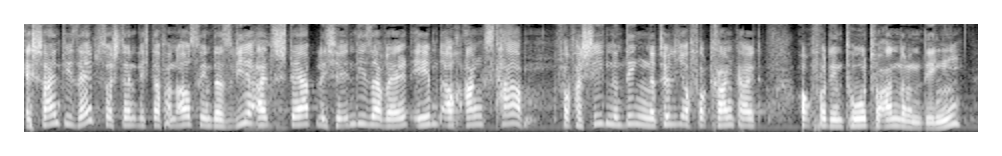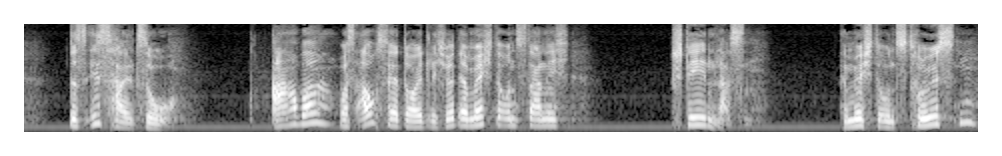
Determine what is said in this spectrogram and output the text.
Es scheint wie selbstverständlich davon auszugehen, dass wir als Sterbliche in dieser Welt eben auch Angst haben. Vor verschiedenen Dingen, natürlich auch vor Krankheit, auch vor dem Tod, vor anderen Dingen. Das ist halt so. Aber, was auch sehr deutlich wird, er möchte uns da nicht stehen lassen. Er möchte uns trösten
